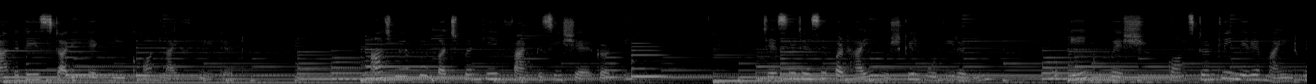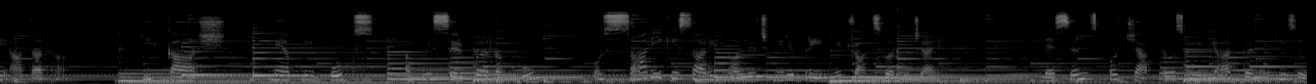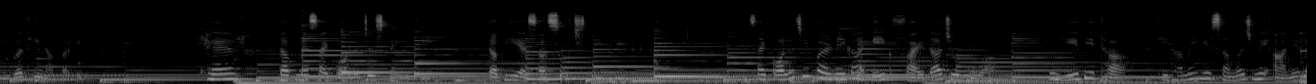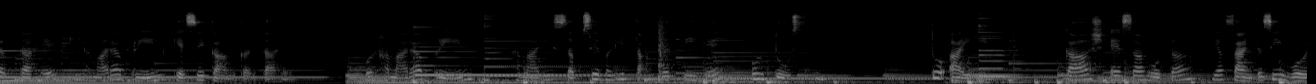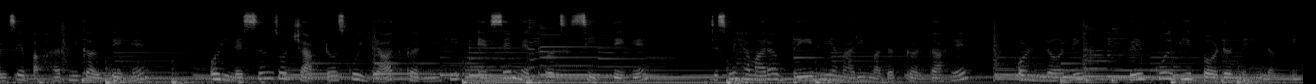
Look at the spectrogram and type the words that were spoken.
Saturday study technique on life plated. आज मैं अपने बचपन की एक फैंटेसी शेयर करती हूँ। जैसे जैसे पढ़ाई मुश्किल होती रही तो एक विश कॉन्स्टेंटली मेरे माइंड में आता था कि काश मैं अपनी बुक्स अपने सिर पर रखूँ और सारी की सारी नॉलेज मेरे ब्रेन में ट्रांसफ़र हो जाए। लेसन्स और चैप्टर्स को याद करने की ज़रूरत ही ना पड़े। खैर, तब मैं साइकोलॉजिस्ट नहीं थी, तभी ऐसा सोचती थी। साइकोलॉजी पढ़ने का एक फ़ायदा जो हुआ, वो ये भी था कि हमें ये समझ में आने लगता है कि हमारा ब्रेन कैसे काम करता है। और हमारा ब्रेन हमारी सबसे बड़ी ताकत भी है और दोस्त भी। तो आइए, काश ऐसा होता या फैंटेसी वर्ल्ड से बाहर निकलते हैं और लेसन्स और चैप्टर्स को याद करने के ऐसे मेथड्स सीखते हैं, जिसमें हमारा ब्रेन ही हमारी मदद करता है और लर्निंग बिल्कुल भी बर्डन नहीं लगती।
